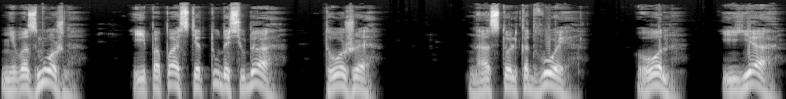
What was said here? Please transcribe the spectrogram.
невозможно. И попасть оттуда сюда тоже. Нас только двое. Он и я.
